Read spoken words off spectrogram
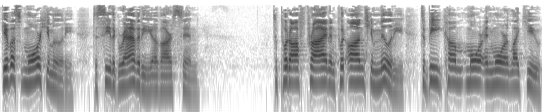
Give us more humility to see the gravity of our sin, to put off pride and put on humility, to become more and more like you,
